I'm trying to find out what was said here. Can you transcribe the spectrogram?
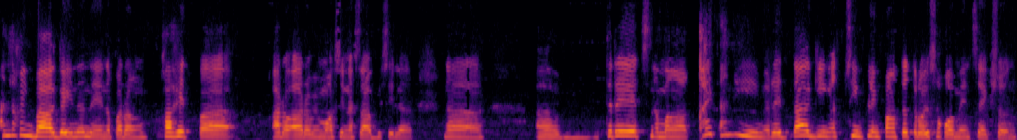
Ang laking bagay nun eh, na parang kahit pa araw-araw may mga sinasabi sila na um, threats, na mga kahit ano eh, red tagging at simpleng pang troll sa comment section.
